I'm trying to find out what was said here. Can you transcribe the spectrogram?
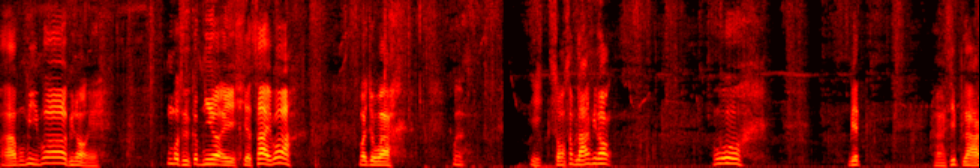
ปลาผมมีว่าพี่น้องเอ้มันบ่ถือกับเหยื่อไอ้เขียดไส้ว่ามาจะว่าเบิ่งอีกสองสามล้างพี่น้อง โอ้เบ็ดหาสิบหลาง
